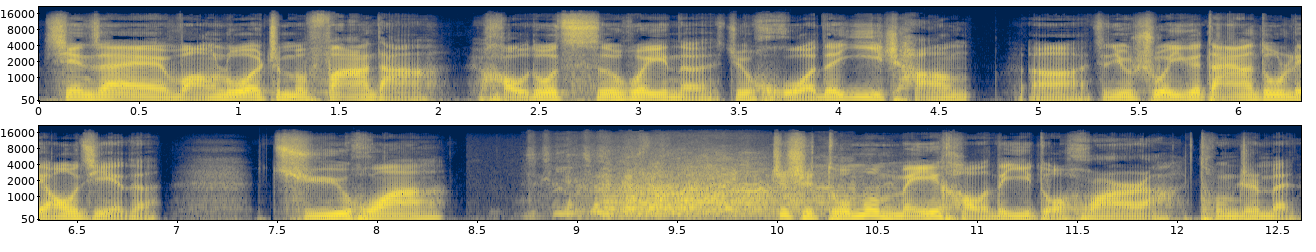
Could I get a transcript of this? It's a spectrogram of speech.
现在网络这么发达，好多词汇呢就火的异常啊！咱就说一个大家都了解的“菊花”，这是多么美好的一朵花啊！同志们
